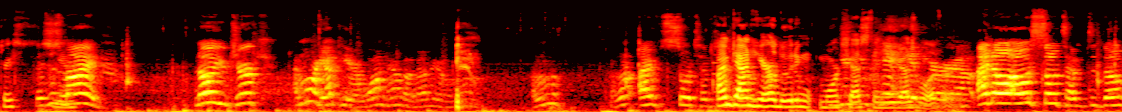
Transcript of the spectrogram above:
Grace. This is yeah. mine. No, you jerk. I'm already up here. A long time ago. Down here. I don't know. I want, I'm so tempted. I'm down here looting more chests than you guys get will ever. uh, I know. I was so tempted though.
